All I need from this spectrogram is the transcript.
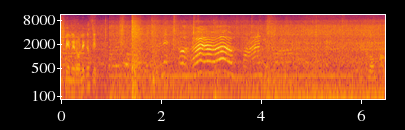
งเพลงในโรลิกสิทธิ์ลงของ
